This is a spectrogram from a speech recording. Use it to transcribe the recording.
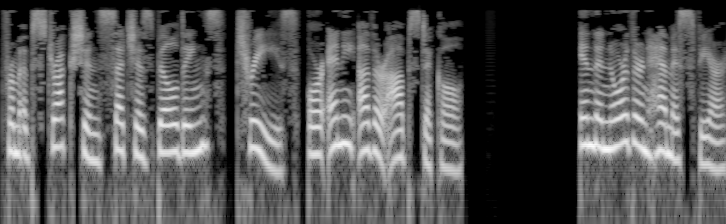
from obstructions such as buildings, trees, or any other obstacle. In the Northern Hemisphere,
